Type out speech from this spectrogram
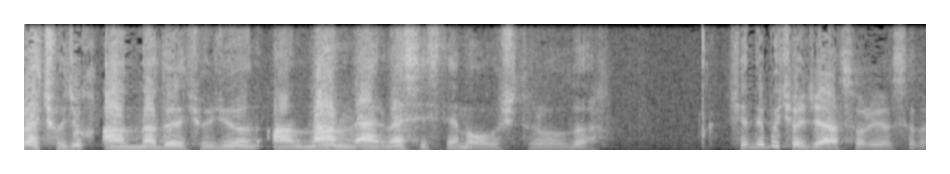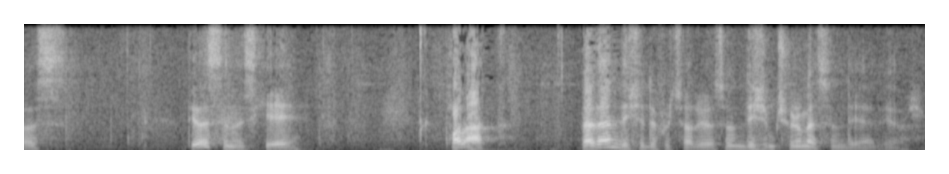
Ve çocuk anladı. Çocuğun anlam verme sistemi oluşturuldu. Şimdi bu çocuğa soruyorsunuz. Diyorsunuz ki, Polat, neden dişini fırçalıyorsun? Dişim çürümesin diye diyor.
